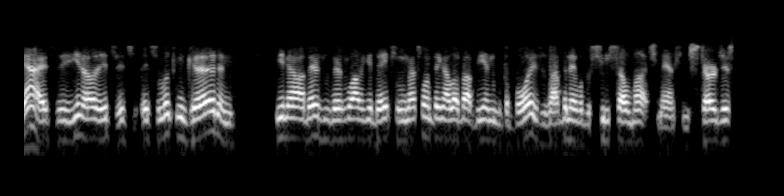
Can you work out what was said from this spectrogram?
yeah, it's you know it's it's it's looking good, and you know there's there's a lot of good dates, and that's one thing I love about being with the boys is I've been able to see so much, man, from Sturgis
